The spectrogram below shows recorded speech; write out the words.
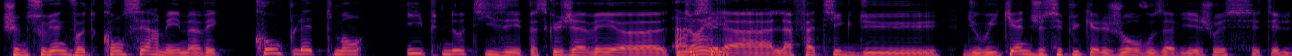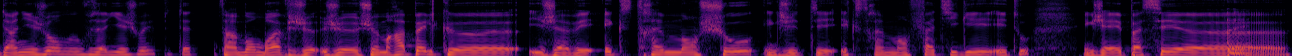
Je me souviens que votre concert, mais il m'avait complètement hypnotisé parce que j'avais euh, ah tu sais la, la, fatigue du, du week-end. Je sais plus quel jour vous aviez joué. C'était le dernier jour où vous aviez joué peut-être? Enfin bon bref je, je, je, me rappelle que j'avais extrêmement chaud et que j'étais extrêmement fatigué et tout et que j'avais passé euh, ouais.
